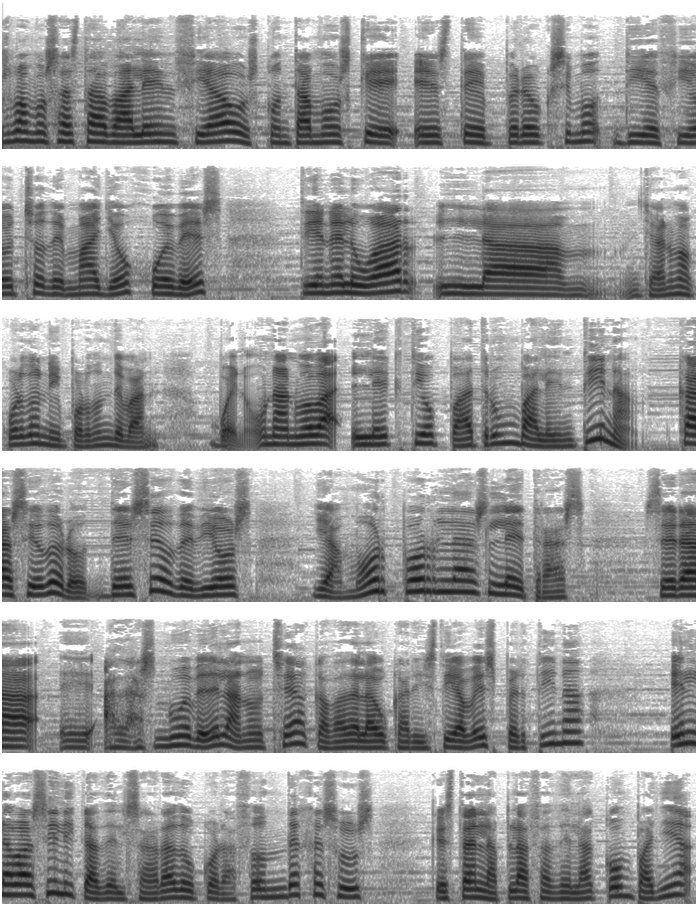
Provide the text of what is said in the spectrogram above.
Nos vamos hasta Valencia. Os contamos que este próximo 18 de mayo, jueves, tiene lugar la... ya no me acuerdo ni por dónde van. Bueno, una nueva Lectio Patrum Valentina. Casiodoro, deseo de Dios y amor por las letras. Será eh, a las 9 de la noche, acabada la Eucaristía vespertina, en la Basílica del Sagrado Corazón de Jesús, que está en la Plaza de la Compañía,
